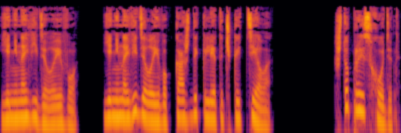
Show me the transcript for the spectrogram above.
Я ненавидела его. Я ненавидела его каждой клеточкой тела. «Что происходит?»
